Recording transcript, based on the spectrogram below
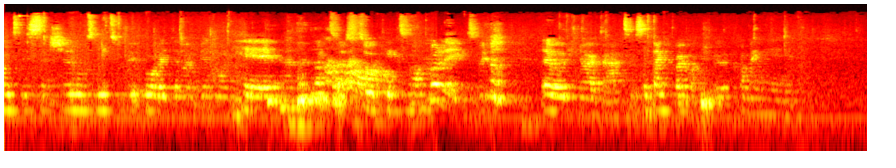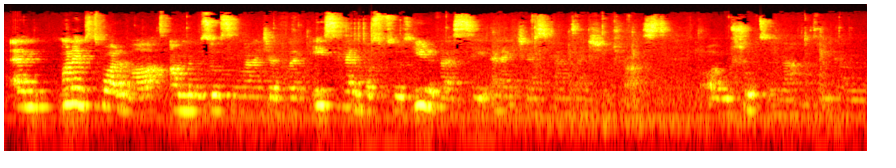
come to this session. I was a little bit worried there won't be anyone here, and I was talking to my colleagues, which they already know about it. So thank you very much for coming here. Um, my name is Twyla Mart. I'm the resourcing manager for East Kent Hospitals University NHS Foundation Trust. I will shorten that as we go along.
